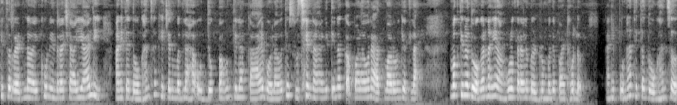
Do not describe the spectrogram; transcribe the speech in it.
तिचं रडणं ऐकून इंद्राची आई आली आणि त्या दोघांचा किचनमधला हा उद्योग पाहून तिला काय बोलावं ते सुचेना आणि तिनं कपाळावर हात मारून घेतला. मग तिनं दोघांनाही आंघोळ करायला बेडरूममध्ये पाठवलं आणि पुन्हा तिथं दोघांचं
